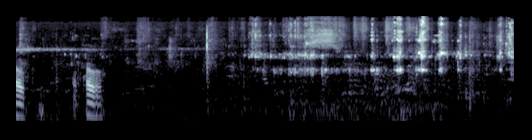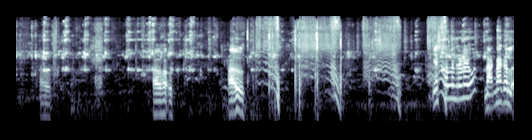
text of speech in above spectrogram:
ಹೌದು ಹೌದು. ಹೌದು. ಹೌದು ಹೌದು. ಹೌದು. ಎಷ್ಟು ಅಲ್ಲ ಅಂದ್ರೆ ನೀವು ನಾಲ್ಕು ನಾಲ್ಕಲ್ಲ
